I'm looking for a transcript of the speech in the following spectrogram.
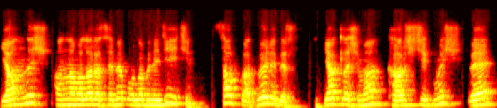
yanlış anlamalara sebep olabileceği için Safvar böyle bir yaklaşıma karşı çıkmış ve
